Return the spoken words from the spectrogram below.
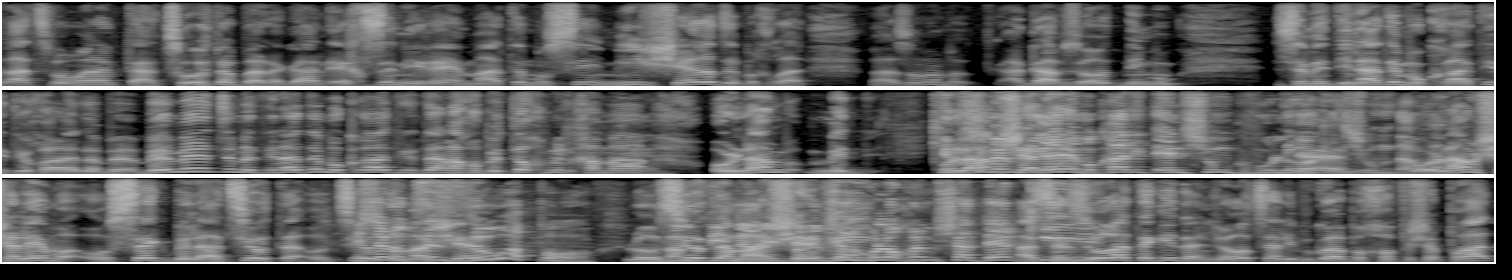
רץ ואומר להם, תעצרו את הבלגן, איך זה נראה, מה אתם עושים, מי אישר את זה בכלל? ואז אומרים, אגב, זה עוד נימוק. זה מדינה דמוקרטית, יכולה לדבר. באמת, זה מדינה דמוקרטית, אנחנו בתוך מלחמה, עולם, מד... כאילו שבמדינה. דמוקרטית אין שום גבולות כן, לשום דבר. עולם שלם עוסק בלהוציא אותה, הוציא יש לנו מהשבי. צנזורה פה, להוציא אותה במדינה, יש דברים מהשבי. שאנחנו לא יכולים לשדר כי- הצנזורה תגיד, אני לא רוצה לפגוע בחופש הפרט.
